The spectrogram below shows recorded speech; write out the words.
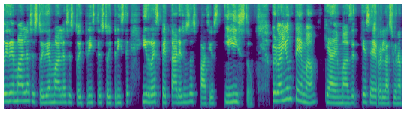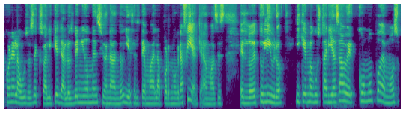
estoy de malas, estoy de malas, estoy triste, estoy triste y respetar esos espacios y listo. Pero hay un tema que además de, que se relaciona con el abuso sexual y que ya lo has venido mencionando y es el tema de la pornografía, que además es, es lo de tu libro y que me gustaría saber cómo podemos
